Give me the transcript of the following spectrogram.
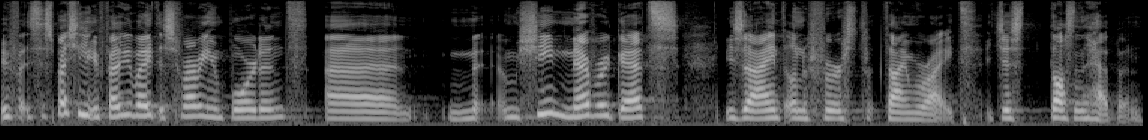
if, especially evaluate is very important. Uh, a machine never gets designed on the first time right. It just doesn't happen.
